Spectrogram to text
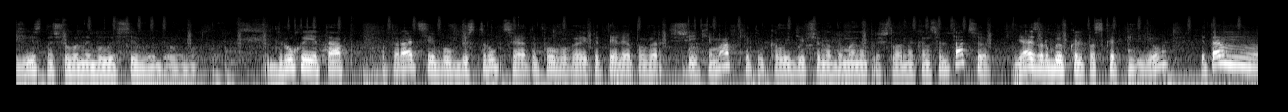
Звісно, що вони були всі видалені. Другий етап операції був деструкція типового епітелія поверхні шийки матки. Коли дівчина до мене прийшла на консультацію, я зробив кальпоскопію, і там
